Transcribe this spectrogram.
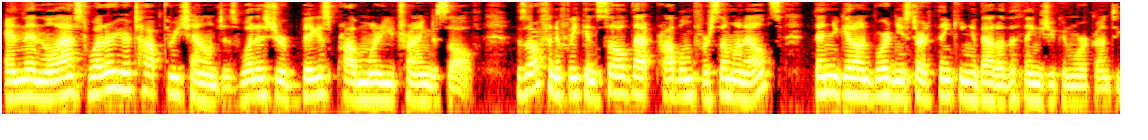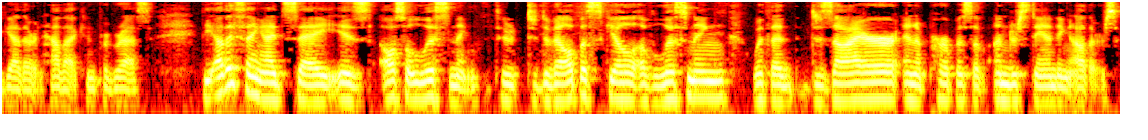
And then the last, what are your top three challenges? What is your biggest problem? What are you trying to solve? Because often if we can solve that problem for someone else, then you get on board and you start thinking about other things you can work on together and how that can progress. The other thing I'd say is also listening to, to develop a skill of listening with a desire and a purpose of understanding others,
